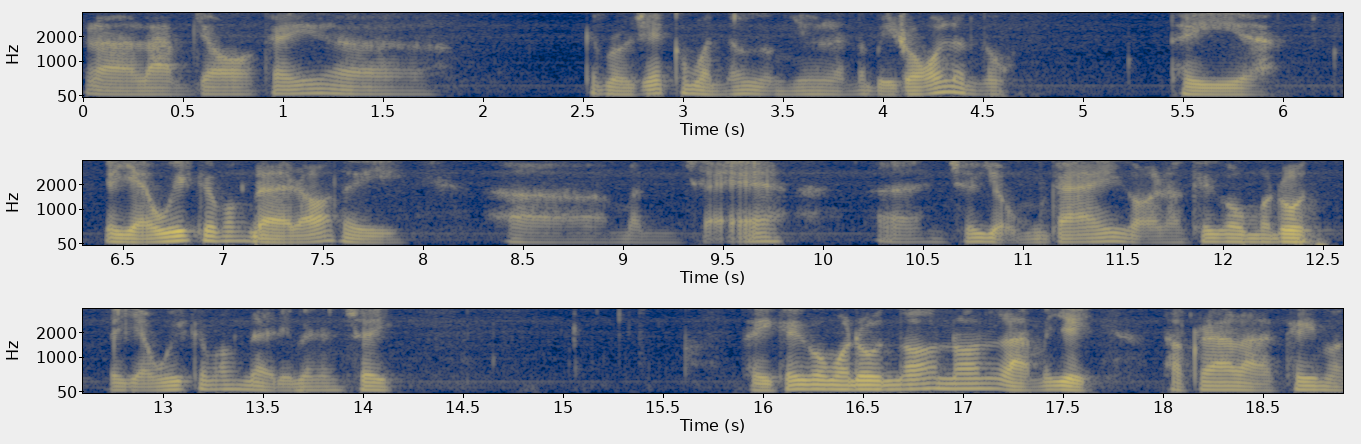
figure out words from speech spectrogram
Là làm cho cái ờ, cái project của mình nó gần như là nó bị rối lên luôn. Thì ờ, để giải quyết cái vấn đề đó thì uh, mình sẽ uh, sử dụng cái gọi là cái Go module để giải quyết cái vấn đề dependency. Thì cái Go module nó nó làm cái gì? Thật ra là khi mà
